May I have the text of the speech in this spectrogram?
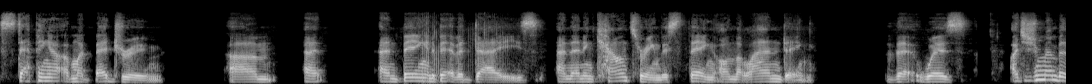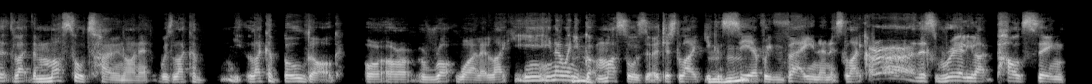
stepping out of my bedroom um, at, and being in a bit of a daze, and then encountering this thing on the landing that was. I just remember that, like the muscle tone on it was like a like a bulldog or, or a Rottweiler. Like you, you know when you've hmm. got muscles that are just like you can mm-hmm. see every vein, and it's like this really like pulsing,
